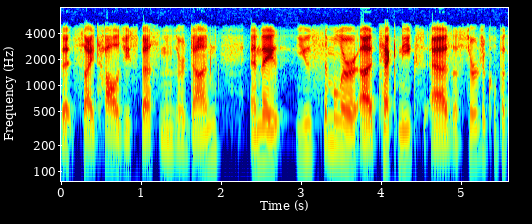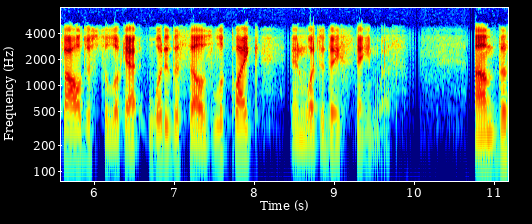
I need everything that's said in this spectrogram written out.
that cytology specimens are done. And they use similar uh, techniques as a surgical pathologist to look at what do the cells look like and what do they stain with. Um, the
